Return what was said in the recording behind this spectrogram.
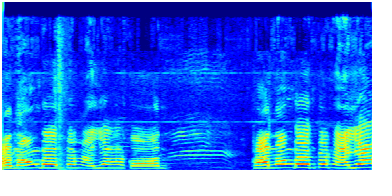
พาน้องเดินไปหาย่าก่อน พาน้องเดินไปหาย่า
